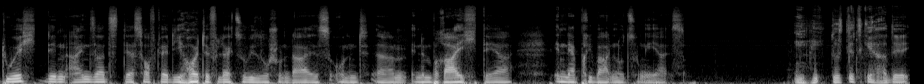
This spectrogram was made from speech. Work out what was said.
durch den Einsatz der Software, die heute vielleicht sowieso schon da ist und ähm, in einem Bereich, der in der Privatnutzung eher ist. Mhm. Du hast jetzt gerade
